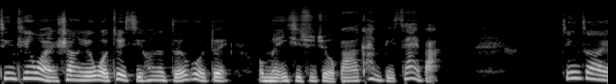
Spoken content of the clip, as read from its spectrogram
今天晚上有我最喜欢的德国队，我们一起去酒吧看比赛吧。今朝夜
